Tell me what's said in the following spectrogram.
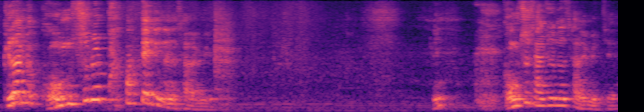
그 다음에 공수를 팍팍 때리는 사람이 있어. 응? 공수 잘 주는 사람이 있지.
